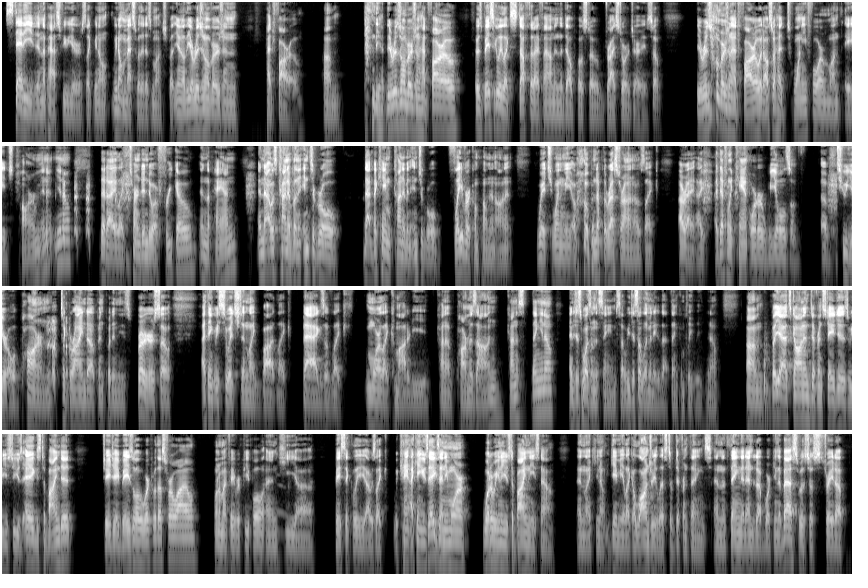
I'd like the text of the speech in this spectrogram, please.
steadied in the past few years. Like we don't, we don't mess with it as much, but you know, the original version had farro. Um, the, the original version had farro. It was basically like stuff that I found in the Del Posto dry storage area. So the original version had farro. It also had 24 month aged parm in it, you know, that I like turned into a frico in the pan. And that was kind of an integral that became kind of an integral flavor component on it, which when we opened up the restaurant, I was like, all right, I, I definitely can't order wheels of of two year old parm to grind up and put in these burgers. So I think we switched and like bought like bags of like more like commodity kind of parmesan kind of thing, you know, and it just wasn't the same. So we just eliminated that thing completely, you know. Um, but yeah, it's gone in different stages. We used to use eggs to bind it. JJ Basil worked with us for a while, one of my favorite people. And he, uh, basically, I was like, we can't, I can't use eggs anymore. What are we going to use to bind these now? And like, you know, he gave me like a laundry list of different things. And the thing that ended up working the best was just straight up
